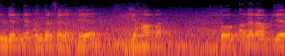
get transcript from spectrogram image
इंजन के अंदर से लगती है, यहाँ पर। तो अगर आप ये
